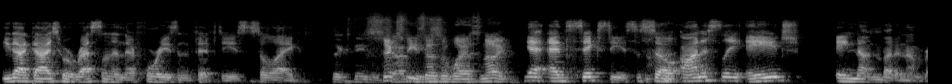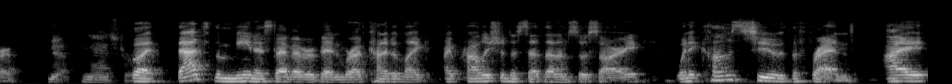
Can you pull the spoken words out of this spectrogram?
You got guys who are wrestling in their 40s and 50s. So like 60s, and 60s as of last night. yeah, and 60s. So honestly, age ain't nothing but a number. Yeah, that's true. But that's the meanest I've ever been, where I've kind of been like, I probably shouldn't have said that. I'm so sorry. When it comes to the friend, I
